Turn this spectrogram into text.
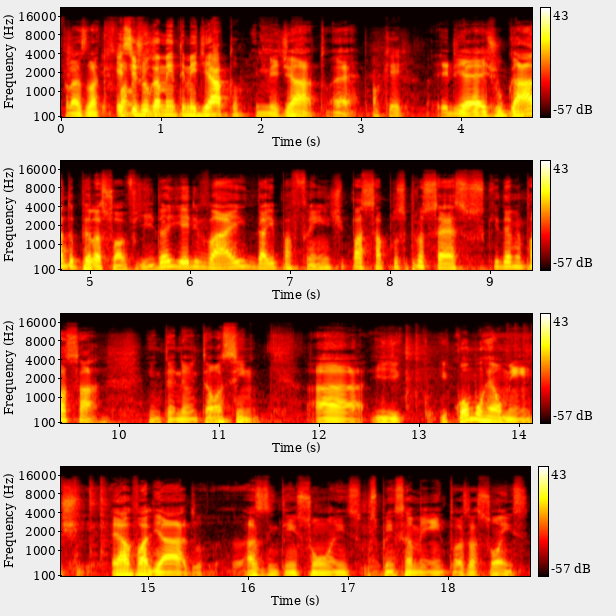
frase lá que fala esse julgamento que, imediato? Imediato, é. Ok. Ele é julgado pela sua vida e ele vai daí para frente passar para os processos que devem passar, entendeu? Então assim, uh, e, e como realmente é avaliado as intenções, os pensamentos, as ações,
